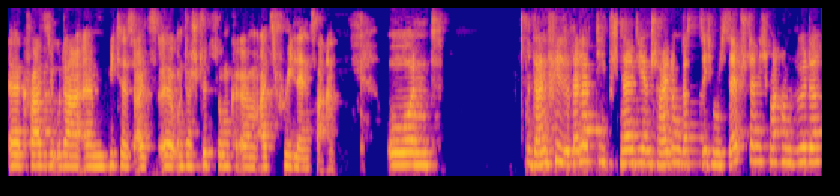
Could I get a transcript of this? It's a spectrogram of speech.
äh, quasi oder ähm, biete es als äh, Unterstützung als Freelancer an. Und dann fiel relativ schnell die Entscheidung, dass ich mich selbstständig machen würde.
